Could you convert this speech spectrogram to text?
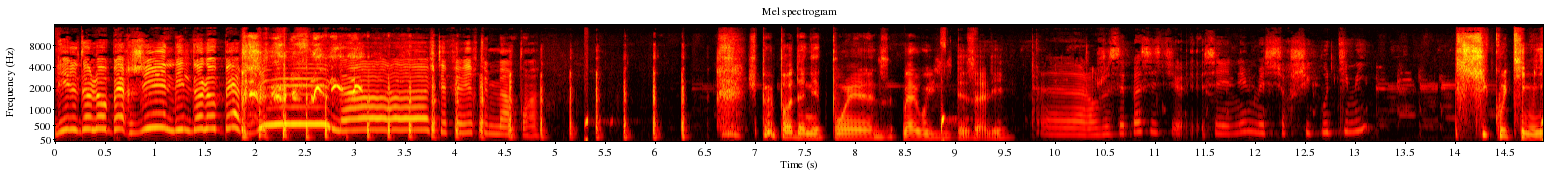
L'île de l'aubergine, l'île de l'aubergine Ah, Je t'ai fait rire, tu me mets un point. Je peux pas donner de points. Mais oui, désolé. Euh, alors, je sais pas si c'est c'est une île, mais sur Chicoutimi? Chicoutimi.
